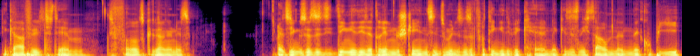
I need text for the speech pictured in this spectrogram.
wie Garfield, der von uns gegangen ist. Beziehungsweise die Dinge, die da drinnen stehen, sind zumindest einfach Dinge, die wir kennen. Da geht es nicht darum, eine Kopie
